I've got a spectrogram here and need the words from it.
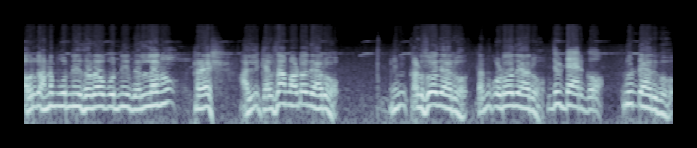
ಅವ್ರಿಗೆ ಅನ್ನಪೂರ್ಣಿ ಸದಾಪೂರ್ಣಿ ಇವೆಲ್ಲನೂ ಟ್ರ್ಯಾಶ್ ಅಲ್ಲಿ ಕೆಲಸ ಮಾಡೋದು ಯಾರು? ನಿಮ್ಗೆ ಕಳಿಸೋದು ಯಾರು? ತಂದು ಕೊಡೋದು ಯಾರು? ದುಡ್ಡು ಯಾರಿಗೋ? ದುಡ್ಡು ಯಾರಿಗೋ?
